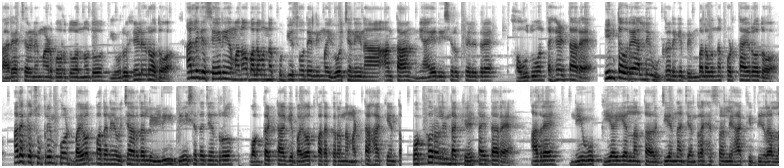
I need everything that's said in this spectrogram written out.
ಕಾರ್ಯಾಚರಣೆ ಮಾಡಬಾರ್ದು ಅನ್ನೋದು ಇವರು ಹೇಳಿರೋದು. ಅಲ್ಲಿಗೆ ಸೇನೆಯ ಮನೋಬಲವನ್ನ ಕುಗ್ಗಿಸೋದೇ ನಿಮ್ಮ ಯೋಚನೆನಾ ಅಂತ ನ್ಯಾಯಾಧೀಶರು ಕೇಳಿದರೆ ಹೌದು ಅಂತ ಹೇಳ್ತಾರೆ. ಇಂಥವರೇ ಅಲ್ಲಿ ಉಗ್ರರಿಗೆ ಬೆಂಬಲವನ್ನು ಕೊಡ್ತಾ ಇರೋದು. ಅದಕ್ಕೆ ಸುಪ್ರೀಂ ಕೋರ್ಟ್ ಭಯೋತ್ಪಾದನೆಯ ವಿಚಾರದಲ್ಲಿ ಇಡೀ ದೇಶದ ಜನರು ಒಗ್ಗಟ್ಟಾಗಿ ಭಯೋತ್ಪಾದಕರನ್ನ ಮಟ್ಟ ಹಾಕಿ ಅಂತ ಒಕ್ಕೊರಲಿಂದ ಕೇಳ್ತಾ ಇದ್ದಾರೆ. ಆದರೆ ನೀವು ಪಿ ಐ ಎಲ್ ಅಂತ ಅರ್ಜಿಯನ್ನು ಜನರ ಹೆಸರಲ್ಲಿ ಹಾಕಿದ್ದೀರಲ್ಲ,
